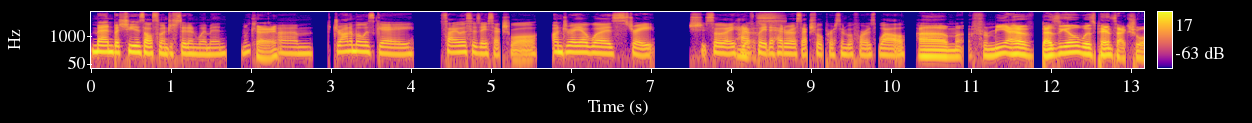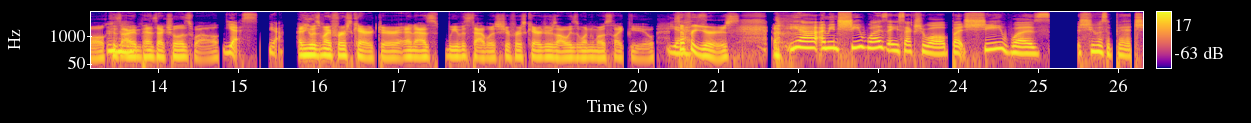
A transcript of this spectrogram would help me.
men, but she is also interested in women. okay Um Geronimo is gay. Silas is asexual. Andrea was straight. She, so I have played a heterosexual person before as well. Um, for me, I have Beziel was pansexual because Mhm. I'm pansexual as well, Yes. Yeah. and he was my first character. And as we've established, your first character is always the one most like you, Yes. except for yours. yeah, I mean, she was asexual, but she was she was a bitch.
